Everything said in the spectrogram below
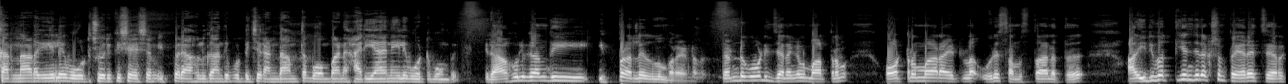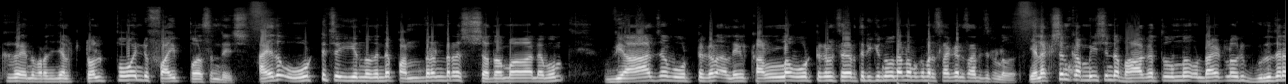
കർണാടകയിലെ വോട്ട് ചോരിക്ക് ശേഷം ഇപ്പൊ രാഹുൽ ഗാന്ധി പൊട്ടിച്ച രണ്ടാമത്തെ ബോംബാണ് ഹരിയാനയിലെ വോട്ട് ബോംബ്. രാഹുൽ ഗാന്ധി ഇപ്പോഴല്ല ഇതൊന്നും പറയേണ്ടത്? രണ്ടു കോടി ജനങ്ങൾ മാത്രം വോട്ടർമാരായിട്ടുള്ള ഒരു സംസ്ഥാനത്ത് ആ ഇരുപത്തിയഞ്ച് ലക്ഷം പേരെ ചേർക്കുക എന്ന് പറഞ്ഞു കഴിഞ്ഞാൽ ട്വൽവ് പോയിന്റ് ഫൈവ് പെർസെന്റേജ് അതായത് വോട്ട് ചെയ്യുന്നതിന്റെ പന്ത്രണ്ടര ശതമാനവും വ്യാജ വോട്ടുകൾ അല്ലെങ്കിൽ കള്ള വോട്ടുകൾ ചേർത്തിരിക്കുന്നു എന്നാണ് നമുക്ക് മനസ്സിലാക്കാൻ സാധിച്ചിട്ടുള്ളത്. ഇലക്ഷൻ കമ്മീഷന്റെ ഭാഗത്തു നിന്ന് ഉണ്ടായിട്ടുള്ള ഒരു ഗുരുതര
